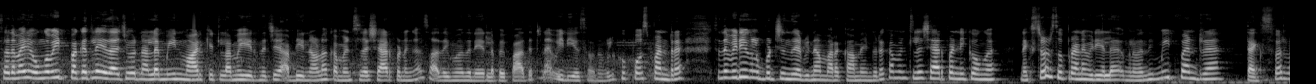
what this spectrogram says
ஸோ அந்த மாதிரி உங்கள் வீட்டு பக்கத்தில் ஏதாச்சும் ஒரு நல்ல மீன் மார்க்கெட் எல்லாமே இருந்துச்சு அப்படின்னாலும் கமெண்ட்ஸில் ஷேர் பண்ணுங்கள் ஸோ அதையும் வந்து நேரில் போய் பார்த்துட்டு நான் வீடியோஸ் வந்து உங்களுக்கு போஸ்ட் பண்ணுறேன் ஸோ இந்த வீடியோ உங்களுக்கு பிடிச்சிருந்து அப்படின்னா மறக்காமல் எங்கூட கமெண்ட்ஸில் ஷேர் பண்ணிக்கோங்க. நெக்ஸ்ட் ஒரு சூப்பரான வீடியோவில் உங்களை வந்து மீட் பண்ணுறேன் தேங்க்ஸ் ஃபார் வாட்சிங்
